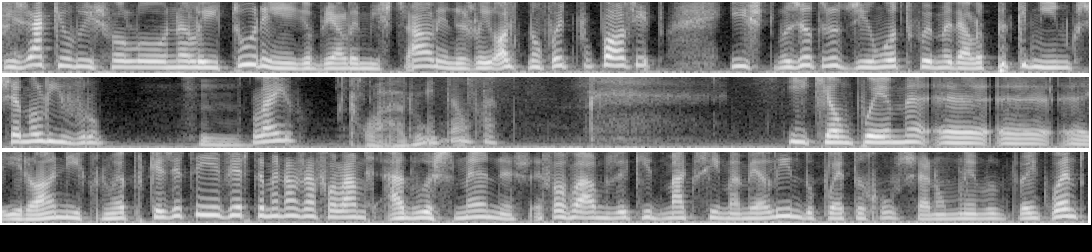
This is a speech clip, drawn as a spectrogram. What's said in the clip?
E já que o Luís falou na leitura, em Gabriela Mistral e nas leituras, olha que não foi de propósito isto, mas eu traduzi um outro poema dela pequenino que se chama Livro. Hum. Leio? Claro. Então vá. E que é um poema ah, ah, ah, irónico, não é? Porque quer dizer, tem a ver também, nós já falámos há duas semanas, falámos aqui de Maxime Amelin, do poeta russo, já não me lembro muito bem quando,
